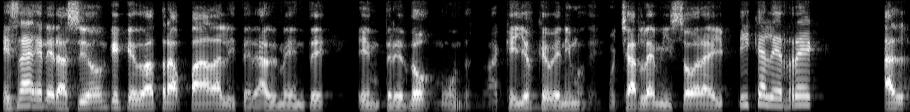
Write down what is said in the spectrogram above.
Esa generación que quedó atrapada literalmente entre dos mundos. Aquellos que venimos de escuchar la emisora y pícale rec al,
